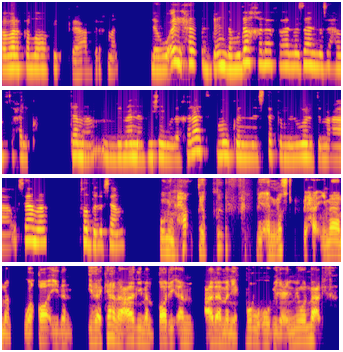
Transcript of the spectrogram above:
فبارك الله فيك عبد الرحمن. لو أي حد عنده مداخلة فما زال المساحة مفتوحة لكم؟ تمام. بما أن في شيء مداخلات ممكن نستكمل الورد مع أسامة. تفضل أسامة. ومن حق الطفل أن يصبح إماما وقائدا إذا كان عالما قارئا على من يكبره بالعلم والمعرفة.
